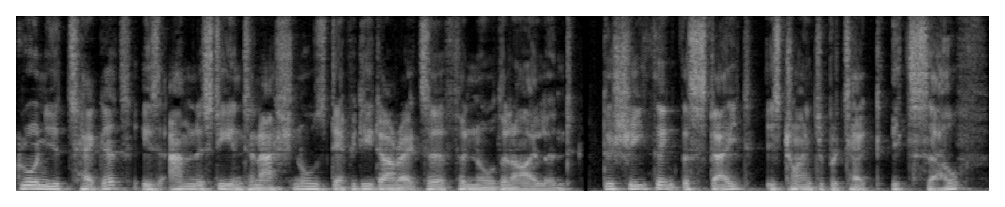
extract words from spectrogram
Gráinne Teggart is Amnesty International's Deputy Director for Northern Ireland. Does she think the state is trying to protect itself?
